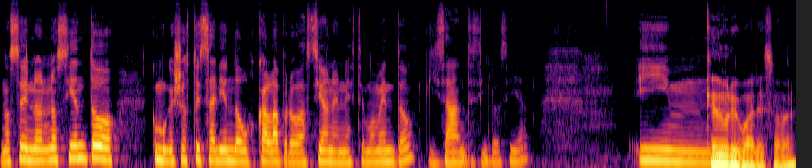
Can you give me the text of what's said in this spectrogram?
no sé, no, no siento como que yo estoy saliendo a buscar la aprobación en este momento, quizá antes sí lo hacía. Y, mm, Qué duro igual eso, ¿eh?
